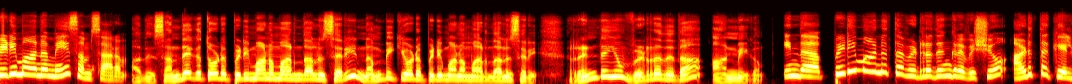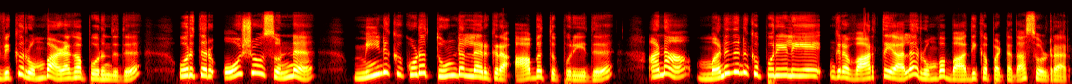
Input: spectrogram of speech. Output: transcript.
பிடிமானமே சம்சாரம். அது சந்தேகத்தோட பிடிமானமா இருந்தாலும் சரி நம்பிக்கையோட பிடிமானமா இருந்தாலும் சரி ரெண்டையும் விடுறது தான் ஆன்மீகம். இந்த பிடிமானத்தை விடுறதுங்கிற விஷயம் அடுத்த கேள்விக்கு ரொம்ப அழகா பொருந்துது. ஒருத்தர் ஓஷோ சொன்ன மீனுக்கு கூட தூண்டல்ல இருக்கிற ஆபத்து புரியுது ஆனா மனிதனுக்கு புரியலையேங்கிற வார்த்தையால ரொம்ப பாதிக்கப்பட்டதா சொல்றார்.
